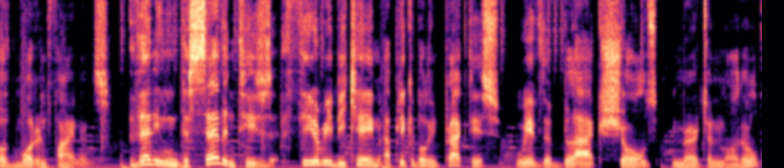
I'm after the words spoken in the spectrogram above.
of modern finance. Then in the 70s, theory became applicable in practice with the Black-Scholes-Merton model,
